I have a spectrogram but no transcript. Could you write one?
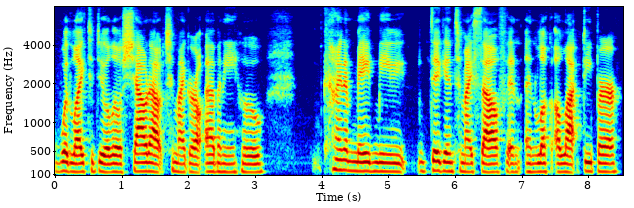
would like to do a little shout out to my girl Ebony, who kind of made me dig into myself and and look a lot deeper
